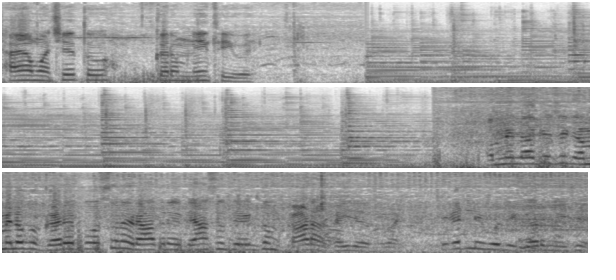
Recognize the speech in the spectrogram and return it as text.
છાયામાં છે તો ગરમ નહીં થઈ હોય. અમને લાગે છે કે અમે લોકો ઘરે પહોંચશું ને રાત્રે ત્યાં સુધી એકદમ કાળા થઈ જશે ભાઈ. એટલી બધી ગરમી છે.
